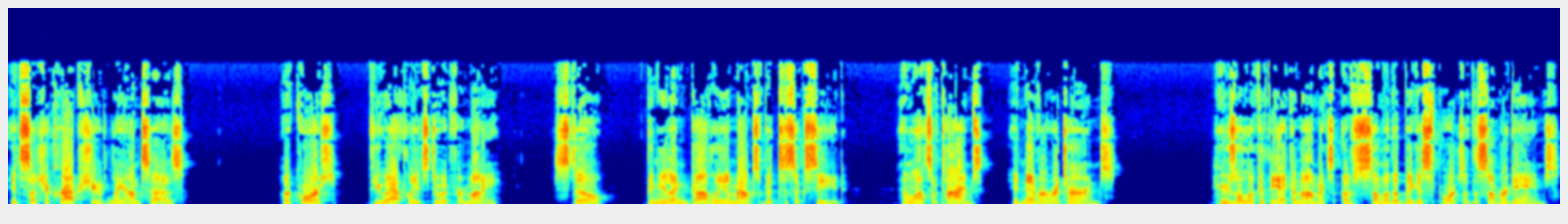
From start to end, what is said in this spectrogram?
It's such a crapshoot, Leon says. Of course, few athletes do it for money. Still, they need ungodly amounts of it to succeed, and lots of times it never returns. Here's a look at the economics of some of the biggest sports of the Summer Games.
